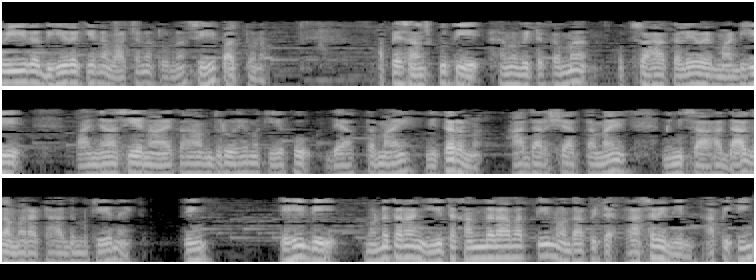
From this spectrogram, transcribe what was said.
වීර ධීර කියන වචන තුන සිහිපත් වුණා. අපේ සංස්කෘතියේ හැම විටකම උත්සාහ කළේ ওই මඩියේ පඤ්ඤාසිය නායක හාමුදුරුවෝ එහෙම කියපු දෙයක් තමයි නිතරම ආදර්ශයක් තමයි මිනිසා හදා ගම රට හදමු කියන එක. ඉතින් එහිදී මොනතරම් ගීත කන්දරාවක් තියෙනවද අපිට රස විඳින්න. අපි ඉන්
